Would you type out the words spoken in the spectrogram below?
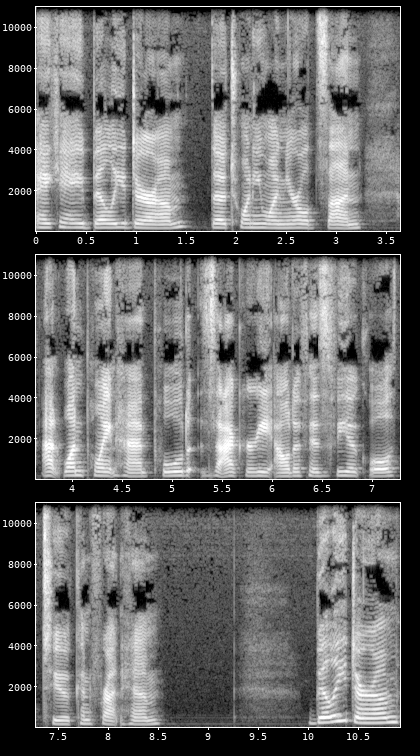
aka Billy Durham, the 21 year old son, at one point had pulled Zachary out of his vehicle to confront him. Billy Durham,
